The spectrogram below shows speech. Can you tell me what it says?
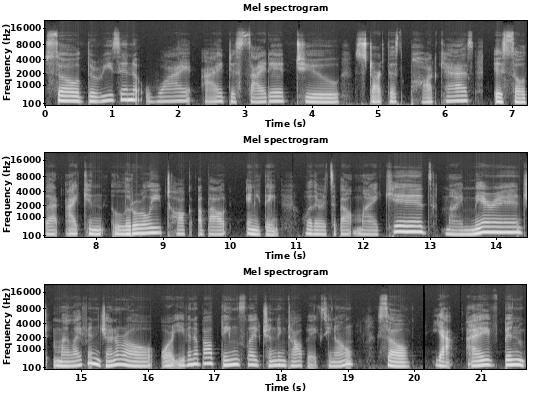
So, the reason why I decided to start this podcast is so that I can literally talk about anything whether it's about my kids, my marriage, my life in general, or even about things like trending topics, you know? So, yeah, I've been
